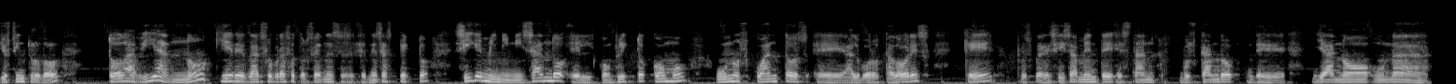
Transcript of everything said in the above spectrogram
Justin Trudeau, todavía no quiere dar su brazo a torcer en ese, en ese aspecto, sigue minimizando el conflicto como unos cuantos eh, alborotadores que pues precisamente están buscando de ya no una,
